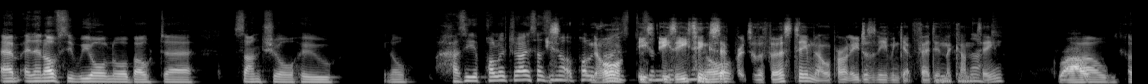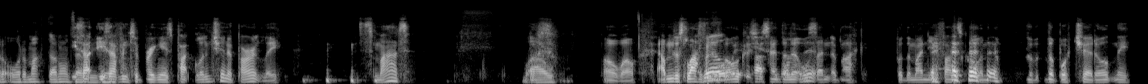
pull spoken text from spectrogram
Um, and then obviously we all know about uh, Sancho, who, you know, has he apologized? Has he not No, apologized? he's, he's eating know? separate to the first team now. Apparently, he doesn't even get fed in the Even that. canteen. Wow, he's got to order McDonald's. He's, ha- every he's having to bring his packed lunch in. Apparently, it's mad. Wow. Oh well, I'm just laughing as Well, well because you said the little centre back, but the Man U fans call him the, the, the butcher, don't they?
